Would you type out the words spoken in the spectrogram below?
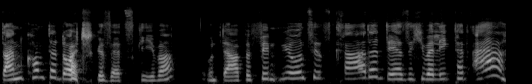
dann kommt der deutsche Gesetzgeber Und da befinden wir uns jetzt gerade, der sich überlegt hat, ah,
